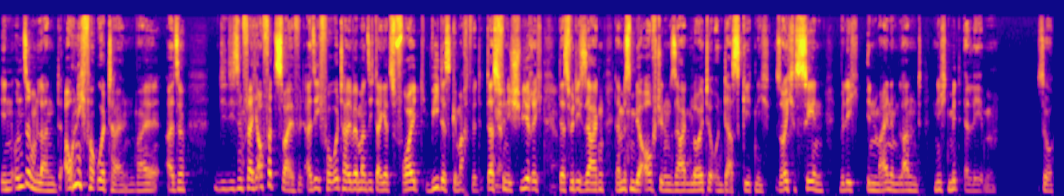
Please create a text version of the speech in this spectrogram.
in unserem Land auch nicht verurteilen, weil also die, die sind vielleicht auch verzweifelt. Also ich verurteile, wenn man sich da jetzt freut, wie das gemacht wird. Das ja. finde ich schwierig. Ja. Das würde ich sagen, da müssen wir aufstehen und sagen, Leute, und das geht nicht. Solche Szenen will ich in meinem Land nicht miterleben. So,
